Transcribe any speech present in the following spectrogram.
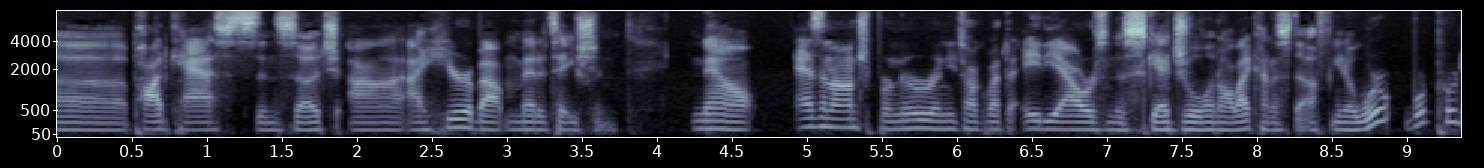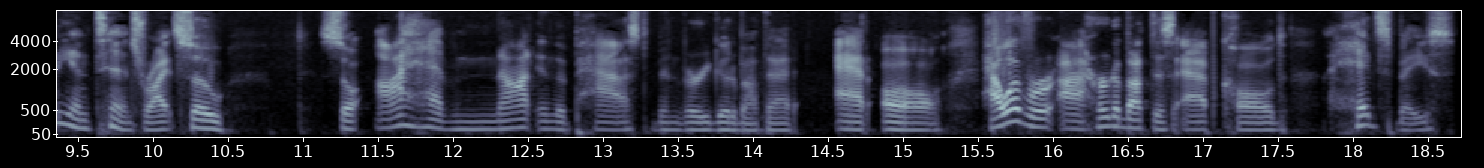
uh, podcasts and such, I hear about meditation. Now as an entrepreneur and you talk about the 80 hours and the schedule and all that kind of stuff, you know, we're we're pretty intense, right? So so I have not in the past been very good about that at all. However, I heard about this app called Headspace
